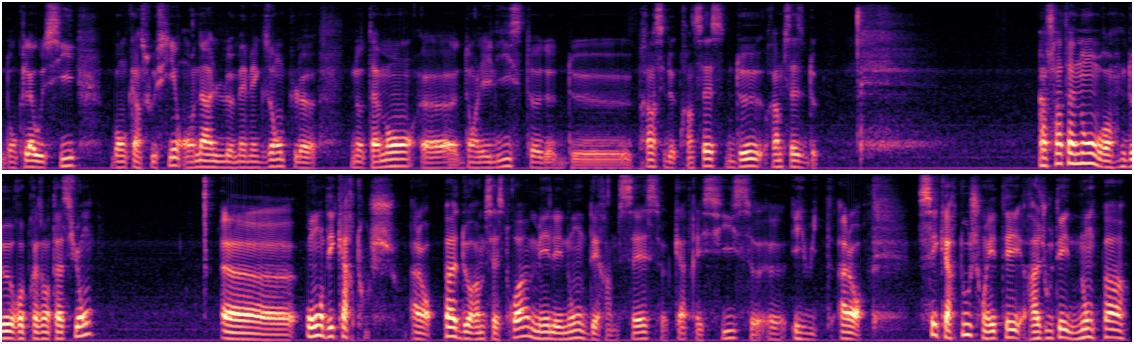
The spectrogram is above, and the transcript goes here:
Donc, là aussi, bon, aucun souci. On a le même exemple, notamment dans les listes de, princes et de princesses de Ramsès II. Un certain nombre de représentations euh, ont des cartouches. Alors, pas de Ramsès 3, mais les noms des Ramsès 4 et 6 euh, et 8. Alors, ces cartouches ont été rajoutées non pas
